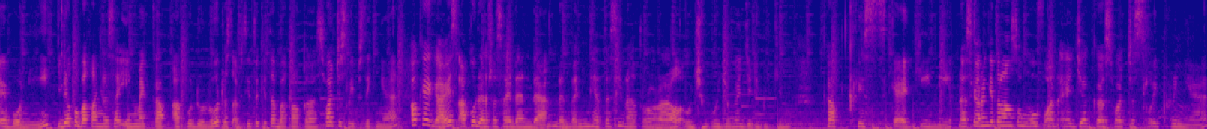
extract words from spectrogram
Ebony. Jadi aku bakal nyelesain makeup aku dulu Terus abis itu kita bakal ke swatches lipsticknya Oke okay guys, aku udah selesai dandan Dan tadi niatnya sih natural Ujung-ujungnya jadi bikin cut crease kayak gini. Nah sekarang kita langsung move on aja ke swatches lip creamnya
